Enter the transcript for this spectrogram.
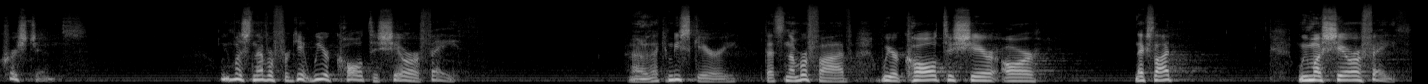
Christians. We must never forget we are called to share our faith. And I know that can be scary. That's number five. We are called to share our, next slide. We must share our faith.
